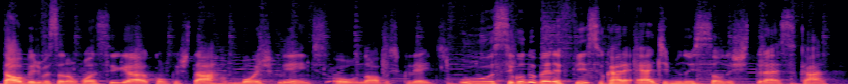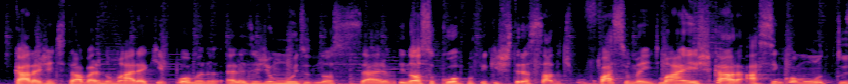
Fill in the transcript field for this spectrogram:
talvez você não consiga conquistar bons clientes ou novos clientes. O segundo benefício, cara, é a diminuição do estresse, cara. Cara, a gente trabalha numa área que, pô, mano, ela exige muito do nosso cérebro. E nosso corpo fica estressado, tipo, facilmente. Mas, cara, assim como tu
